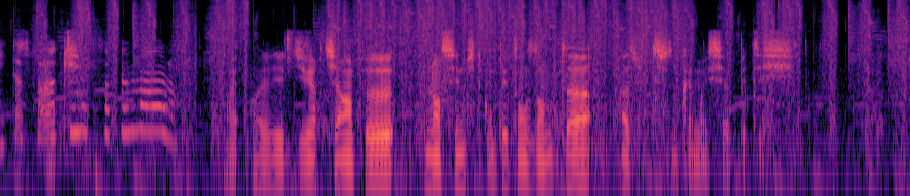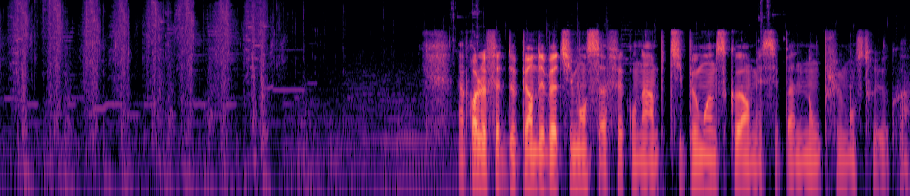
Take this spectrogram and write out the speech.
Il tape sur la tour, ça fait mal. Ouais, on va les divertir un peu. Lancer une petite compétence dans le tas. Ah zut, ils ont quand même réussi à le péter. Après, le fait de perdre des bâtiments, ça fait qu'on a un petit peu moins de score, mais c'est pas non plus monstrueux quoi.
